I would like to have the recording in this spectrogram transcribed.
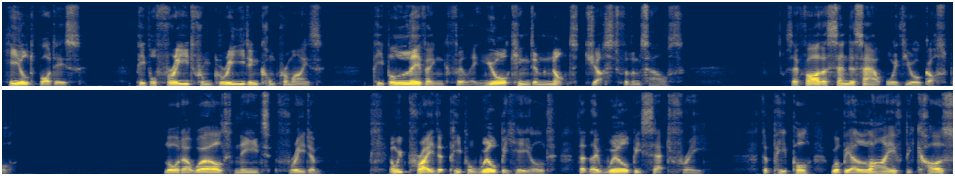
healed bodies, people freed from greed and compromise, people living for your kingdom, not just for themselves. So, Father, send us out with your gospel. Lord, our world needs freedom. And we pray that people will be healed, that they will be set free, that people will be alive because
